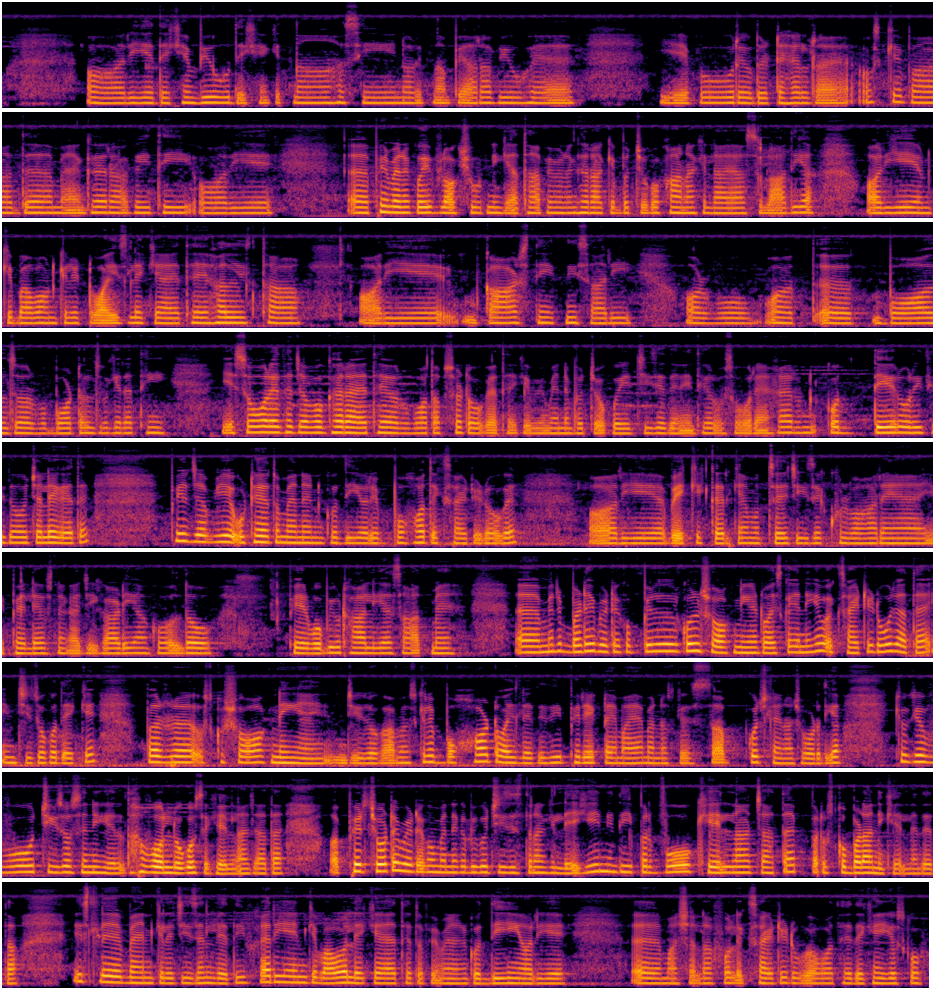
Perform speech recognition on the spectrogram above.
और ये देखें व्यू देखें कितना हसीन और इतना प्यारा व्यू है। ये पूरे उधर टहल रहा है। उसके बाद मैं घर आ गई थी और ये फिर मैंने कोई व्लॉग शूट नहीं किया था। फिर मैंने घर आके बच्चों को खाना खिलाया, सुला दिया और ये उनके बाबा उनके लिए टॉयज़ लेके आए थे। हल्क था और ये कार्स थी इतनी सारी और वो बॉल्स और वो बॉटल्स वगैरह थी। ये सो रहे थे जब वो घर आए थे और बहुत अपसेट हो गए थे कि भी मैंने बच्चों को ये चीज़ें देनी थी और वो सो रहे हैं। खैर, उनको देर हो रही थी तो वो चले गए थे। फिर जब ये उठे तो मैंने इनको दी और ये बहुत एक्साइटेड हो गए और ये अब एक एक करके मुझसे चीज़ें खुलवा रहे हैं। ये पहले उसने कहा, जी, गाड़ियाँ खोल दो। फिर वो भी उठा लिया साथ में। मेरे बड़े बेटे को बिल्कुल शौक़ नहीं है टॉयज़ का, यानी कि वो एक्साइटेड हो जाता है इन चीज़ों को देख के, पर उसको शौक़ नहीं है इन चीज़ों का। मैं उसके लिए बहुत टॉयज़ लेती थी, फिर एक टाइम आया, मैंने उसके सब कुछ लेना छोड़ दिया, क्योंकि वो चीज़ों से नहीं खेलता, वो लोगों से खेलना चाहता है। और फिर छोटे बेटे को मैंने कभी कोई चीज़ इस तरह की ले ही नहीं दी, पर वो खेलना चाहता है, पर उसको बड़ा नहीं खेलने देता। इसलिए मैं इनके लिए चीज़ें नहीं लेती। खैर, ये इनके बाबा लेके आए थे तो फिर मैंने इनको दी और ये माशाल्लाह फुल एक्साइटेड हुआ हुआ था। देखें, ये उसको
